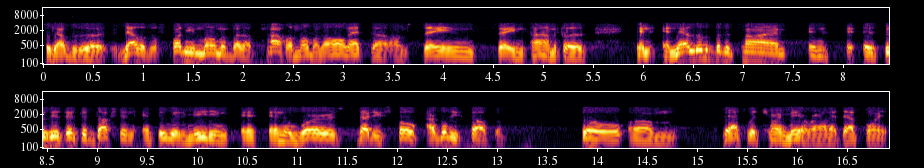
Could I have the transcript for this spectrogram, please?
So that was a that was a funny moment, but a powerful moment all at the um, same same time because in, in that little bit of time and, and through his introduction and through his meeting and, and the words that he spoke, I really felt them. So um, that's what turned me around at that point.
